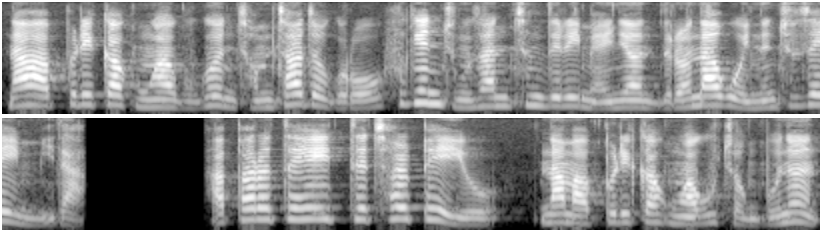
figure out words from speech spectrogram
남아프리카 공화국은 점차적으로 흑인 중산층들이 매년 늘어나고 있는 추세입니다. 아파르트 헤이트 철폐 이후 남아프리카 공화국 정부는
